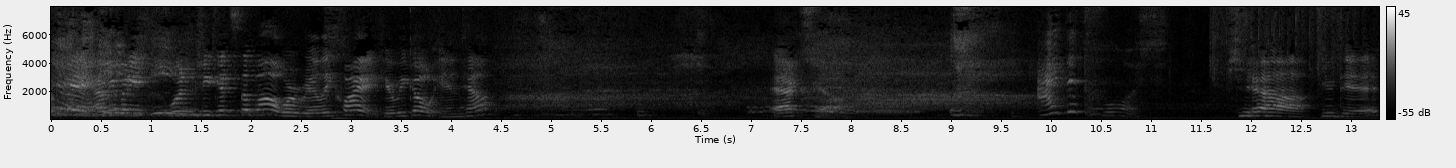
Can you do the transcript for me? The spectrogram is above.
Okay, everybody, when she gets the ball, we're really quiet. Here we go. Inhale. Exhale. I did force. Yeah, you did.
